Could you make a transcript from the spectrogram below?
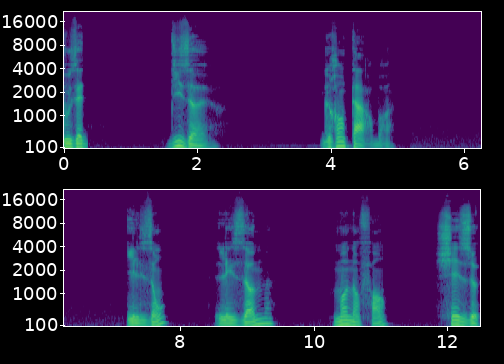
Vous êtes dix heures. Grand arbre. Ils ont, les hommes, mon enfant, chez eux.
